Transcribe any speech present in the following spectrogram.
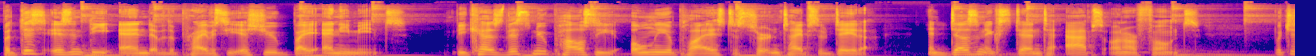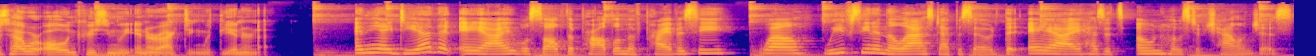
But this isn't the end of the privacy issue by any means, because this new policy only applies to certain types of data and doesn't extend to apps on our phones, which is how we're all increasingly interacting with the internet. And the idea that AI will solve the problem of privacy, well, we've seen in the last episode that AI has its own host of challenges.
